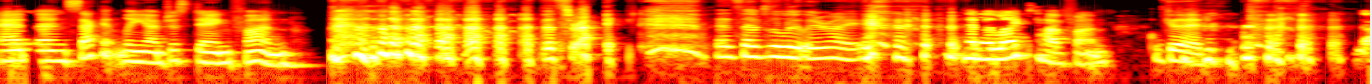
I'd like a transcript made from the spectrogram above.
And then secondly, I'm just dang fun. That's right. That's absolutely right. and I like to have fun. Good. yeah.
